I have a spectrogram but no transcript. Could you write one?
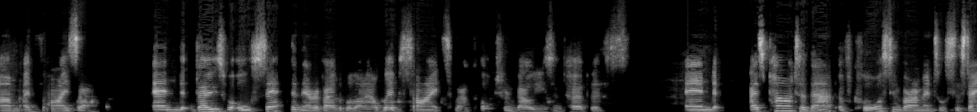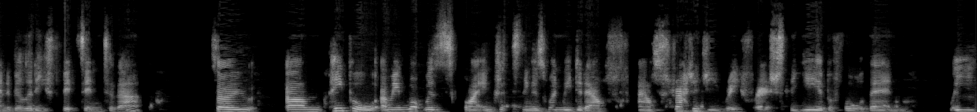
um, advisor. And those were all set and they're available on our website, so our culture and values and purpose. And as part of that, of course, environmental sustainability fits into that. So um, people, I mean, what was quite interesting is when we did our our strategy refresh the year before then, we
